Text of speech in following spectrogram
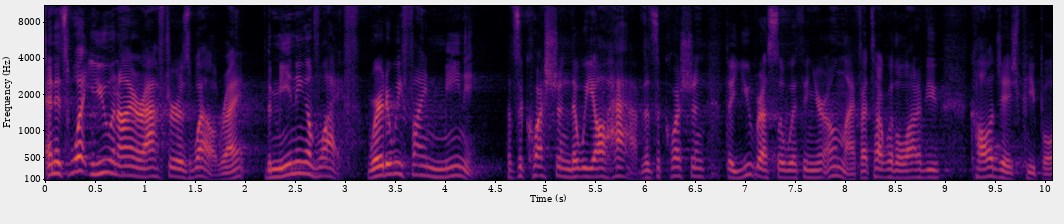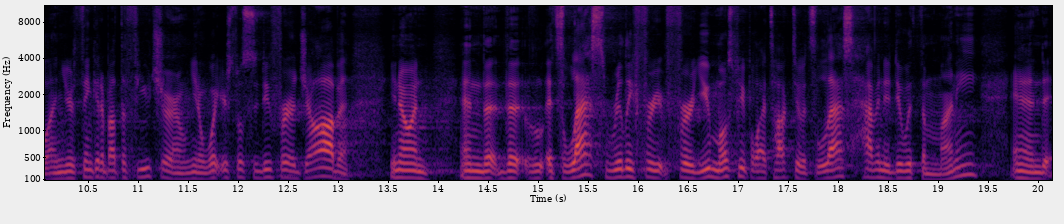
And it's what you and I are after as well, right? The meaning of life. Where do we find meaning? That's a question that we all have. That's a question that you wrestle with in your own life. I talk with a lot of you college age people, and you're thinking about the future and you know what you're supposed to do for a job, and you know, and and the, the it's less really for for you. Most people I talk to, it's less having to do with the money, and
